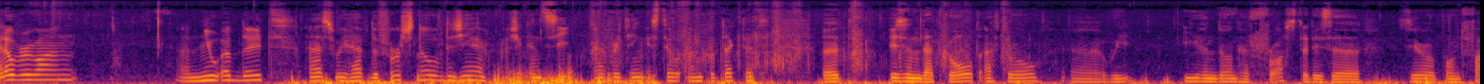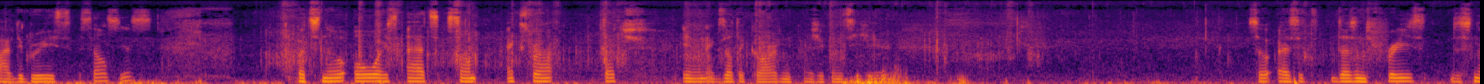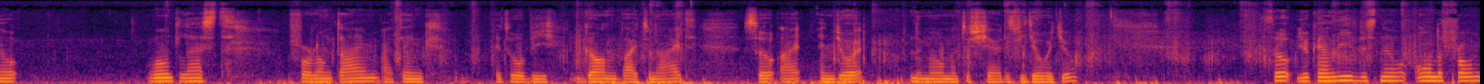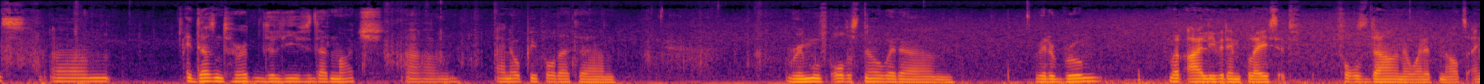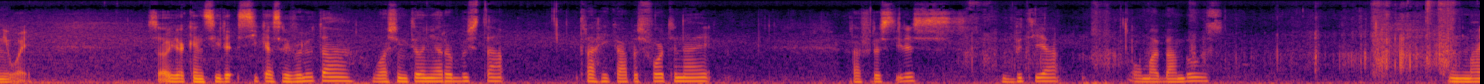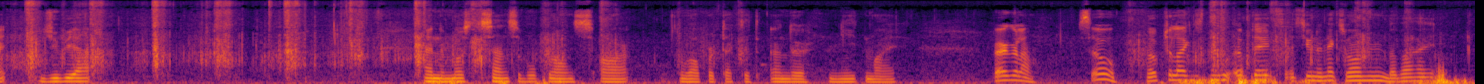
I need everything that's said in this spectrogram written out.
Hello everyone! A new update as we have the first snow of this year. As you can see everything is still unprotected but isn't that cold after all. Uh, we even don't have frost, it is uh, 0.5 degrees Celsius. But snow always adds some extra touch in an exotic garden as you can see here. So as it doesn't freeze, the snow won't last for a long time. I think it will be gone by tonight. So I enjoy the moment to share this video with you. So you can leave the snow on the front. Um, it doesn't hurt the leaves that much. Um, I know people that um, remove all the snow with, um, with a broom but I leave it in place it falls down and when it melts anyway so here you can see the Cycas revoluta, Washingtonia robusta, Trachycarpus fortunei, Rhaphrostidis, Butia, all my bamboos and my Jubaea and the most sensible plants are well protected underneath my pergola. So hope you like this new update. And see you in the next one. Bye bye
